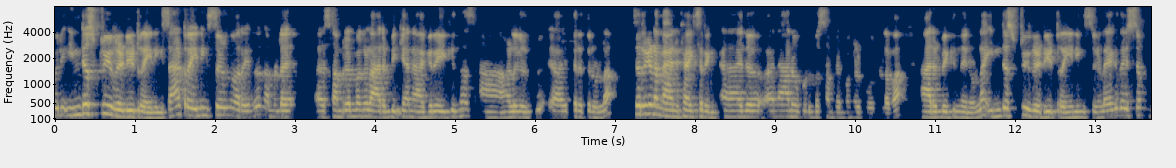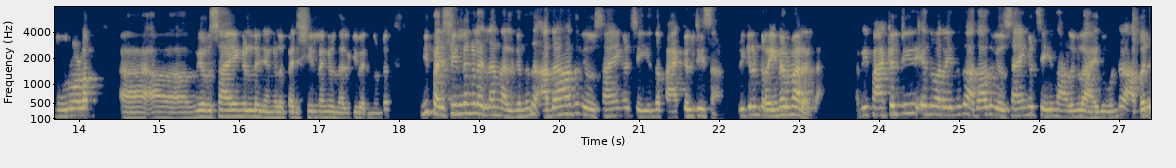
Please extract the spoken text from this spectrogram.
ഒരു ഇൻഡസ്ട്രി റെഡി ട്രെയിനിങ്സ് ആ ട്രെയിനിങ്സുകൾ എന്ന് പറയുന്നത് നമ്മുടെ സംരംഭങ്ങൾ ആരംഭിക്കാൻ ആഗ്രഹിക്കുന്ന ആളുകൾക്ക് ഇത്തരത്തിലുള്ള ചെറുകിട മാനുഫാക്ചറിങ് അതായത് നാനോ കുടുംബ സംരംഭങ്ങൾ പോലുള്ളവ ആരംഭിക്കുന്നതിനുള്ള ഇൻഡസ്ട്രി റെഡി ട്രെയിനിങ്സുകൾ ഏകദേശം നൂറോളം വ്യവസായങ്ങളിൽ ഞങ്ങൾ പരിശീലനങ്ങൾ നൽകി വരുന്നുണ്ട്. ഈ പരിശീലനങ്ങളെല്ലാം നൽകുന്നത് അതാത് വ്യവസായങ്ങൾ ചെയ്യുന്ന ഫാക്കൽറ്റീസ് ആണ്. ഒരിക്കലും ട്രെയിനർമാരല്ല അപ്പൊ ഈ ഫാക്കൽറ്റി എന്ന് പറയുന്നത് അതാത് വ്യവസായങ്ങൾ ചെയ്യുന്ന ആളുകളായതുകൊണ്ട് അവർ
